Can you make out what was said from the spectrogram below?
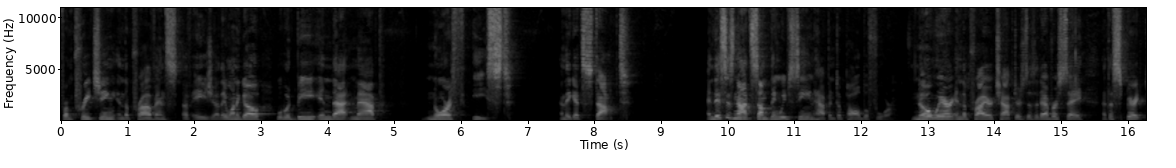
from preaching in the province of Asia. They want to go what would be in that map northeast, and they get stopped. And this is not something we've seen happen to Paul before. Nowhere in the prior chapters does it ever say that the Spirit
